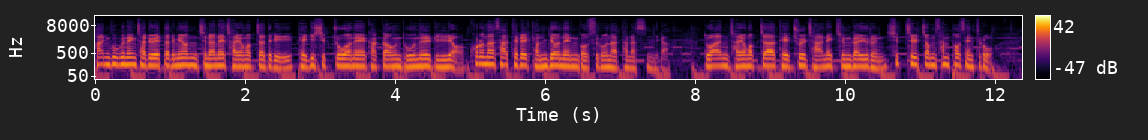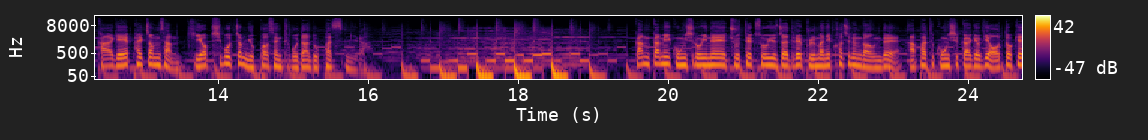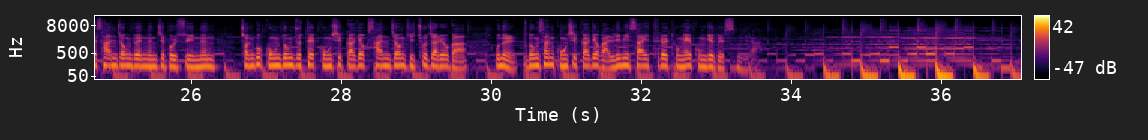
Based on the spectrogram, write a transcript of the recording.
한국은행 자료에 따르면 지난해 자영업자들이 120조 원에 가까운 돈을 빌려 코로나 사태를 견뎌낸 것으로 나타났습니다. 또한 자영업자 대출 잔액 증가율은 17.3%로 가계의 8.3, 기업 15.6%보다 높았습니다. 깜깜이 공시로 인해 주택 소유자들의 불만이 커지는 가운데 아파트 공시 가격이 어떻게 산정됐는지 볼 수 있는 전국 공동주택 공시 가격 산정 기초 자료가 오늘 부동산 공시가격 알림이 사이트를 통해 공개됐습니다.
